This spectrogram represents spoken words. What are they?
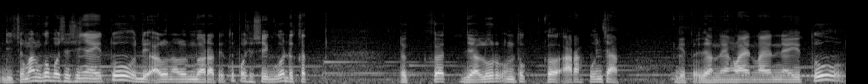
Di cuman gue posisinya itu di alun-alun barat itu posisi gue deket deket jalur untuk ke arah puncak gitu. Dan yang lain-lainnya itu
